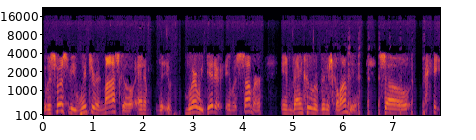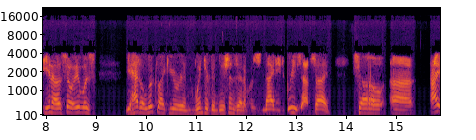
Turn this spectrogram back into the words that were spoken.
It was supposed to be winter in Moscow, and it, it, where we did it, it was summer in Vancouver, British Columbia. so, you know, so it was. You had to look like you were in winter conditions, and it was 90 degrees outside. So uh, I,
